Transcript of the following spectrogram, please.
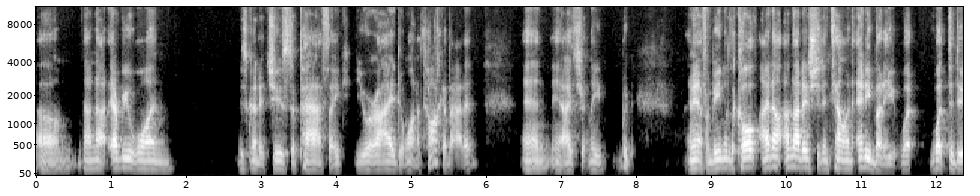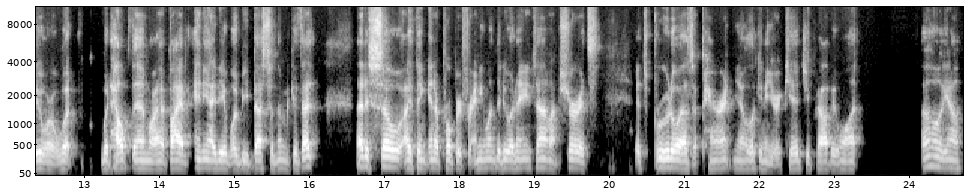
Um, now, not everyone is going to choose the path like you or I to want to talk about it. And you know, I certainly would. I mean, if I'm being in the cult, I don't. I'm not interested in telling anybody what what to do or what would help them, or if I have any idea what would be best for them, because that that is so I think inappropriate for anyone to do at any time. I'm sure it's it's brutal as a parent. You know, looking at your kids, you probably want oh, you know,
